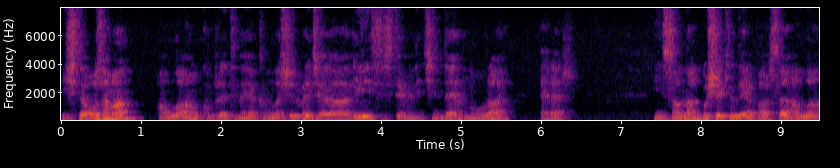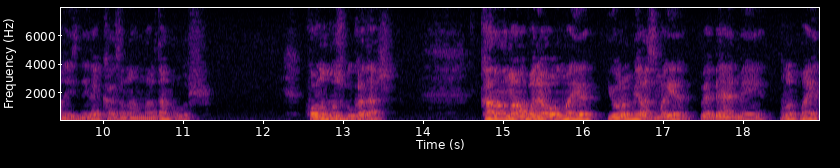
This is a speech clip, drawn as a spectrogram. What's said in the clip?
işte o zaman Allah'ın kudretine yakınlaşır ve celali sistemin içinde nura erer. İnsanlar bu şekilde yaparsa Allah'ın izniyle kazananlardan olur. Konumuz bu kadar. Kanalıma abone olmayı, yorum yazmayı ve beğenmeyi unutmayın.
